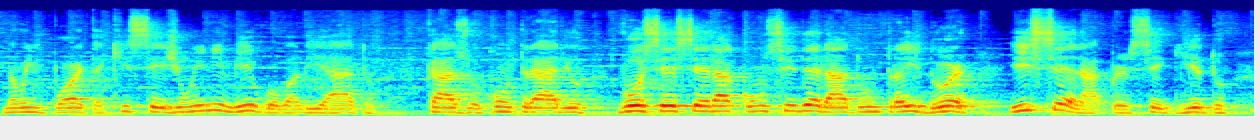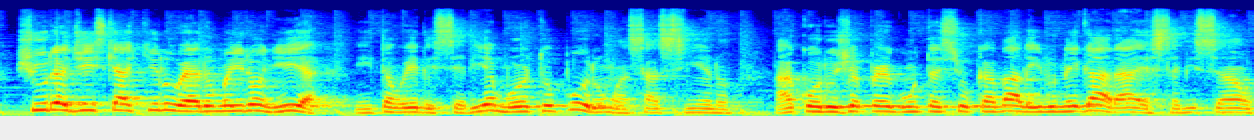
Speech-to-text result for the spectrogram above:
não importa que seja um inimigo ou aliado. Caso contrário, você será considerado um traidor e será perseguido. Shura diz que aquilo era uma ironia, então ele seria morto por um assassino. A coruja pergunta se o cavaleiro negará essa missão,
